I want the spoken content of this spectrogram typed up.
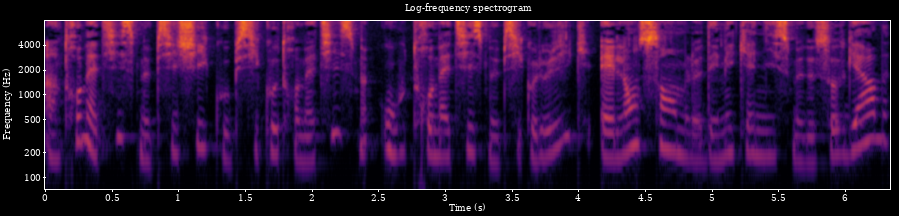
Un traumatisme psychique ou psychotraumatisme ou traumatisme psychologique est l'ensemble des mécanismes de sauvegarde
